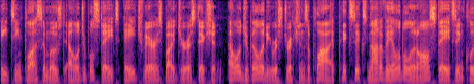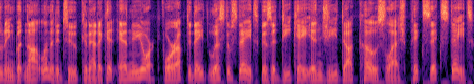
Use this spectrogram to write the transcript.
18 plus in most eligible states. Age varies by jurisdiction. Eligibility restrictions apply. Pick 6 not available in all states, including but not limited to Connecticut and New York. For up to date list of states, visit dkng.co slash pick 6 states.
